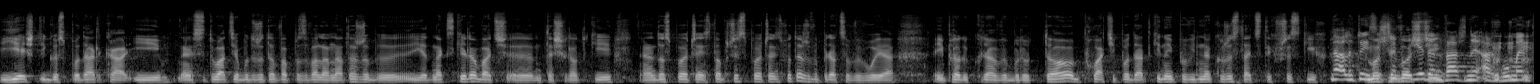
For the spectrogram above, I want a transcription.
jeśli gospodarka i e, sytuacja budżetowa pozwala na to, żeby jednak skierować e, te środki e, do społeczeństwa, przecież społeczeństwo też wypracowywuje i produkt krajowy brutto, płaci podatki, no i powinno korzystać z tych wszystkich No ale tu jest możliwości. jeden ważny argument,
